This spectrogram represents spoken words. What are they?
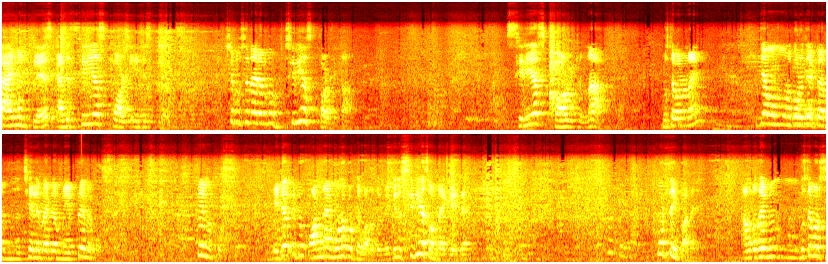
time and place as a serious fault in his plays সে বলছে, না, এটা কোনো সিরিয়াস ফল্ট না। সিরিয়াস ফল্ট না। বুঝতে পারো নাই? যেমন মনে করো যে একটা ছেলে বা একটা মেয়ে প্রেমে পড়ছে। প্রেমে পড়ছে। এটা একটু অন্যায় মনে করতে পারো তুমি, কিন্তু সিরিয়াস অন্যায় কি এটা? করতেই পারে। আমার কথা বুঝতে পারছ?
